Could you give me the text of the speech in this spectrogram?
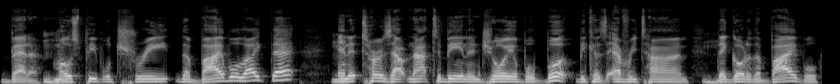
better. Mm-hmm. Most people treat the Bible like that. Mm. And it turns out not to be an enjoyable book because every time Mm-hmm. they go to the Bible,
